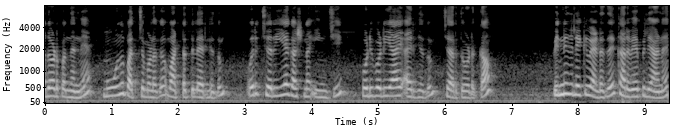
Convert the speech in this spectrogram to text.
അതോടൊപ്പം തന്നെ മൂന്ന് പച്ചമുളക് വട്ടത്തിൽ അരിഞ്ഞതും ഒരു ചെറിയ കഷ്ണം ഇഞ്ചി പൊടി പൊടിയായി അരിഞ്ഞതും ചേർത്ത് കൊടുക്കാം. പിന്നെ ഇതിലേക്ക് വേണ്ടത് കറിവേപ്പിലയാണ്.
